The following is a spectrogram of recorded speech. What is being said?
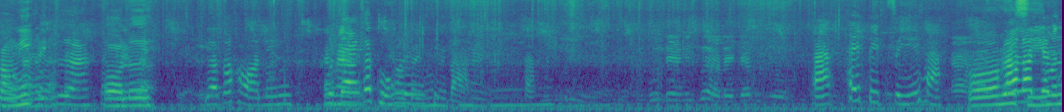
ฝั่งนี้เกลือพอเลยเรือก็ห่อหนึ่งปูแดงก็ถุงหนึ่งสิบบาทค่ะปูน แดงนี่เพื่ออะไรจ๊ะพี่โยมค่ะให้ติดสีค่ะอ๋อให้สีมัน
